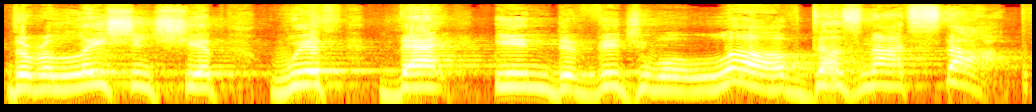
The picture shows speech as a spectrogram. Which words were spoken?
the relationship with that individual, love does not stop.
